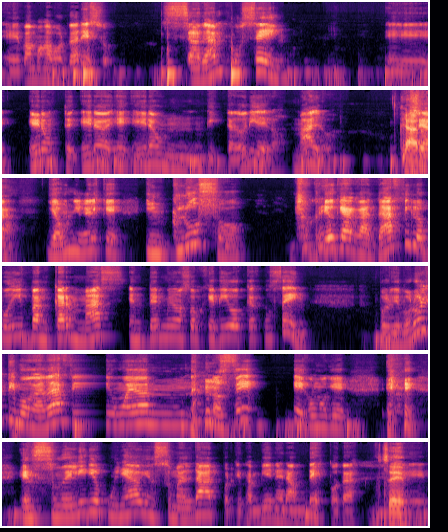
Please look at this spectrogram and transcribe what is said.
eh, vamos a abordar eso. Saddam Hussein era, un, era, era, un dictador y de los malos. O sea, y a un nivel que incluso yo creo que a Gaddafi lo podéis bancar más en términos objetivos que a Hussein. Porque por último, Gaddafi, weón, no sé, como que en su delirio culiado y en su maldad, porque también era un déspota, eh,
